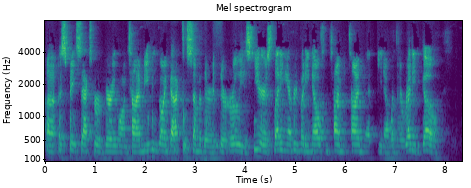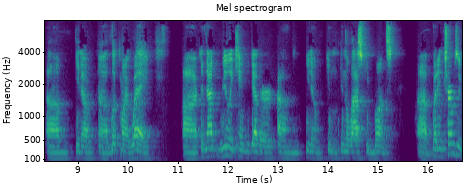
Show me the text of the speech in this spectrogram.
uh, of SpaceX for a very long time, even going back to some of their their earliest years, letting everybody know from time to time that you know when they're ready to go, um, you know, uh, look my way. Uh, and that really came together, um, you know, in, in the last few months. Uh, but in terms of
